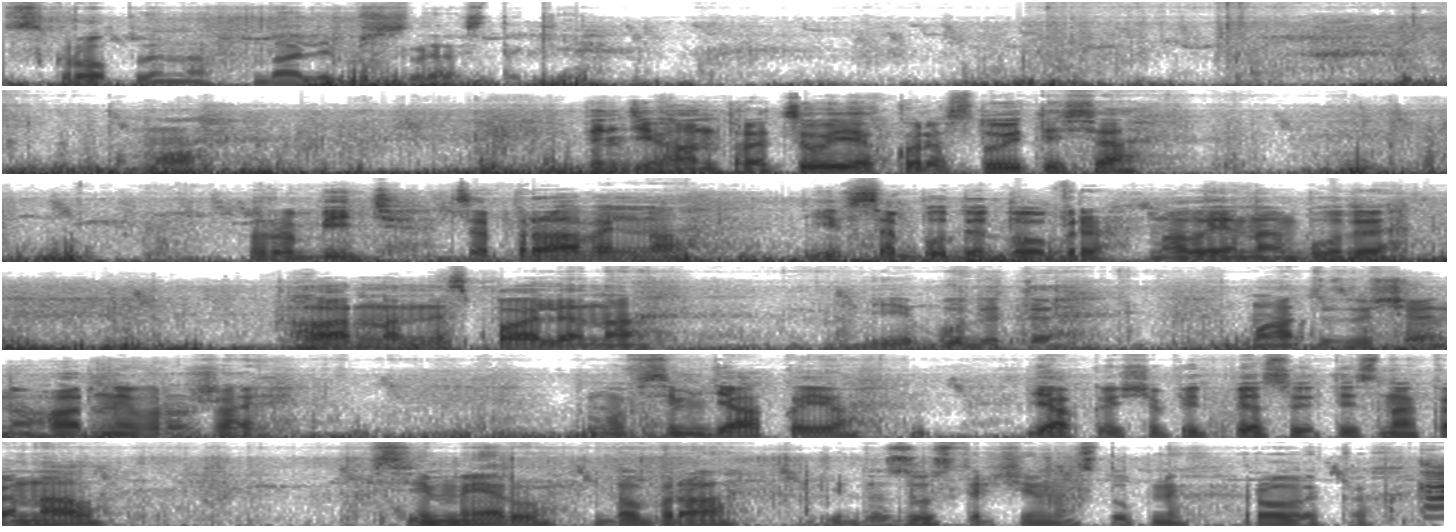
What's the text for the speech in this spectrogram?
скроплено. Далі пішли ось такі. Тому пендіган працює, користуйтеся. Робіть це правильно і все буде добре. Малина буде гарна, не спалена, і будете мати, звичайно, гарний врожай. Тому всім дякую. Дякую, що підписуєтесь на канал. Всім миру, добра і до зустрічі в наступних роликах.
